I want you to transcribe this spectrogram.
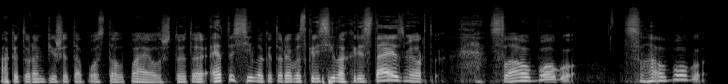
о котором пишет апостол Павел, что это, это сила, которая воскресила Христа из мертвых. Слава Богу! Слава Богу.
